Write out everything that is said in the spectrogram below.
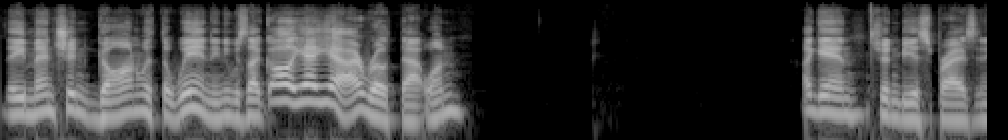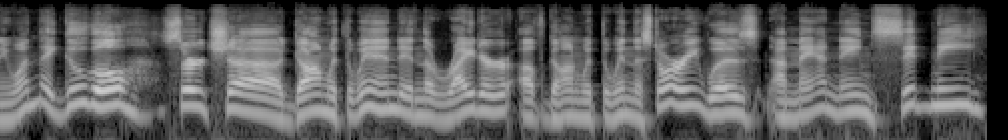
they mentioned Gone with the Wind and he was like, "Oh yeah, yeah, I wrote that one." Again, shouldn't be a surprise to anyone. They Google search uh, Gone with the Wind, and the writer of Gone with the Wind, the story, was a man named Sidney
